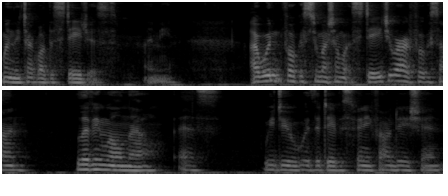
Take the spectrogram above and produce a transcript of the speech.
when they talk about the stages. I mean, I wouldn't focus too much on what stage you are. I'd focus on living well now, as we do with the Davis Phinney Foundation,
